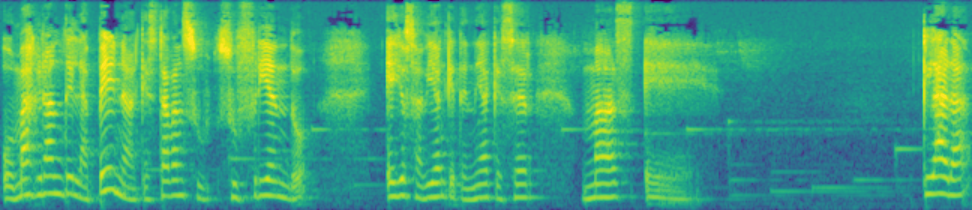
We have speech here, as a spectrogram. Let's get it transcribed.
o más grande la pena que estaban sufriendo, ellos sabían que tenía que ser más eh, clara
